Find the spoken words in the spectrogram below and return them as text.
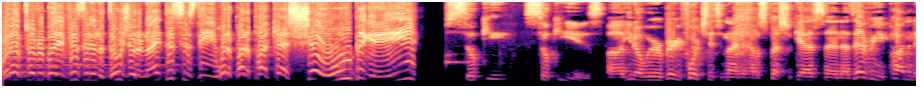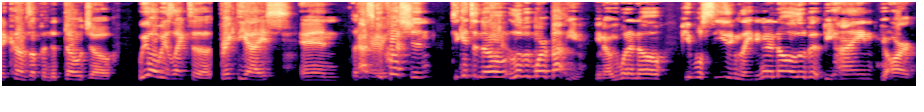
What up to everybody visiting the dojo tonight? This is the What a Partner podcast show. Big A. Silky, Silky is. Uh, you know, we were very fortunate tonight to have a special guest, and as every partner that comes up in the dojo, we always like to break the ice and ask a question to get to know a little bit more about you. You know, we want to know people see you, like they're gonna know a little bit behind your art.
